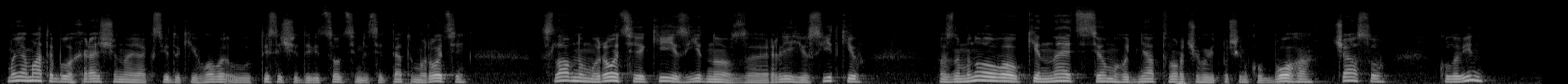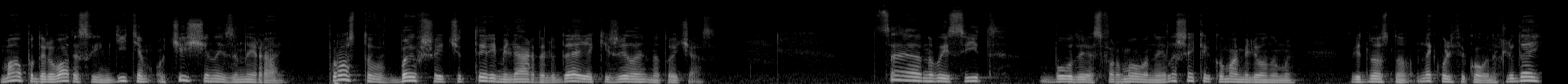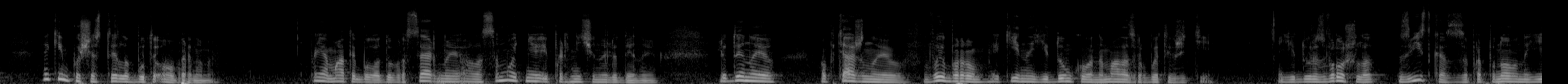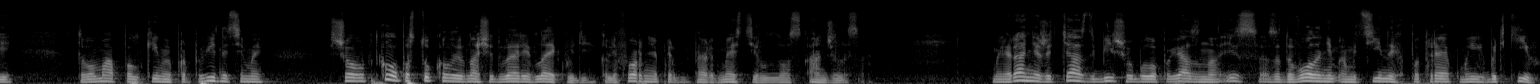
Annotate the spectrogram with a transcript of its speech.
Моя мати була хрещена як свідок Єгови у 1975 році, славному році, який, згідно з релігією свідків, ознаменовував кінець сьомого дня творчого відпочинку Бога, часу, коли він мав подарувати своїм дітям очищений земний рай, просто вбивши 4 мільярди людей, які жили на той час. Це новий світ буде сформований лише кількома мільйонами відносно некваліфікованих людей, яким пощастило бути обраними. Моя мати була добросердною, але самотньою і пригніченою людиною. Людиною, обтяженою вибором, який, на її думку, вона мала зробити в житті. Її дуже зворушила звістка, запропонована їй двома полкими проповідницями, що випадково постукали в наші двері в Лейквуді, Каліфорнія, передместі Лос-Анджелеса. Моє раннє життя здебільшого було пов'язано із задоволенням емоційних потреб моїх батьків,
